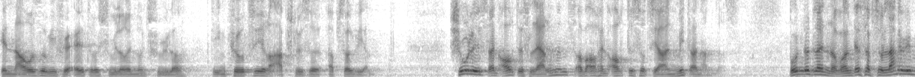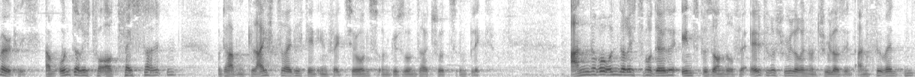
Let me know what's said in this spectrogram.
genauso wie für ältere Schülerinnen und Schüler, die in Kürze ihre Abschlüsse absolvieren. Schule ist ein Ort des Lernens, aber auch ein Ort des sozialen Miteinanders. Bund und Länder wollen deshalb so lange wie möglich am Unterricht vor Ort festhalten und haben gleichzeitig den Infektions- und Gesundheitsschutz im Blick. Andere Unterrichtsmodelle, insbesondere für ältere Schülerinnen und Schüler, sind anzuwenden,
